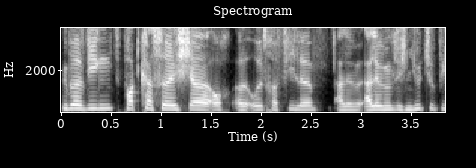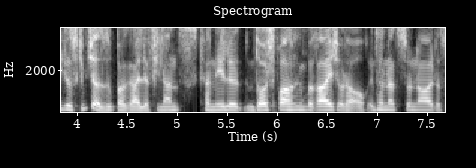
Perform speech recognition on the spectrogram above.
überwiegend. Podcasts höre ich äh, auch äh, ultra viele. Alle, alle möglichen YouTube-Videos. Es gibt ja super geile Finanzkanäle im deutschsprachigen Bereich oder auch international. Das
